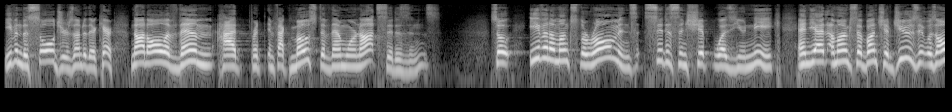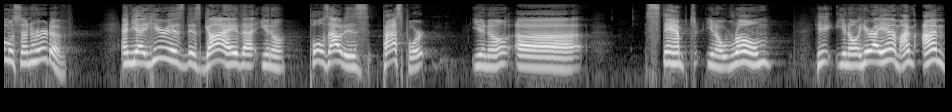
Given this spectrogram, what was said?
even the soldiers under their care, not all of them had, in fact, most of them were not citizens. So even amongst the Romans, citizenship was unique, and yet amongst a bunch of Jews, it was almost unheard of. And yet here is this guy that, you know, pulls out his passport, you know, uh, stamped, you know, Rome. He, you know, here I am. I'm, I'm,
